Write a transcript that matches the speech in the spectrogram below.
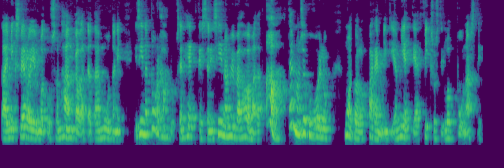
tai miksi veroilmoitus on hankala tai jotain muuta, niin, niin siinä turhahduksen hetkessä, niin siinä on hyvä huomata, että ah, tämän olisi joku voinut muotoilla paremminkin ja miettiä fiksusti loppuun asti.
